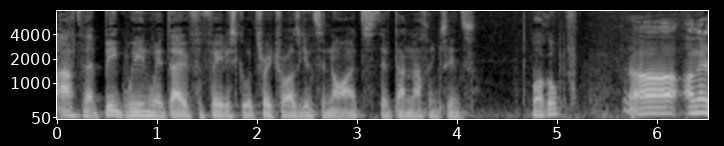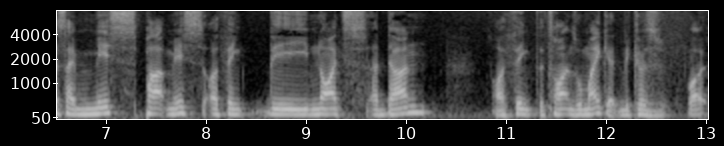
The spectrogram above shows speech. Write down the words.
after that big win where David Fifita scored three tries against the Knights, they've done nothing since. Michael? Uh, I'm going to say miss, part miss. I think the Knights are done. I think the Titans will make it because like,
